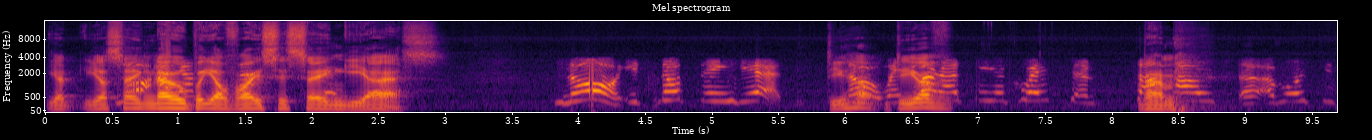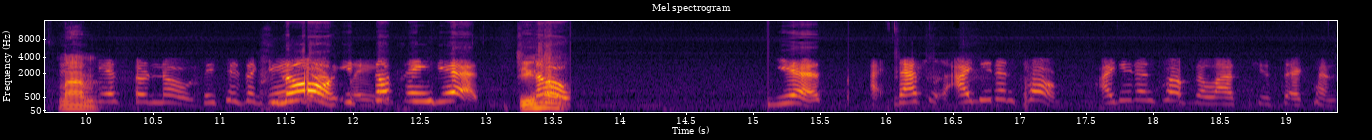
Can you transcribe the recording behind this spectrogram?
You're, you're saying no, but your voice is saying yes. No, it's not saying yes. Do you no, have- when do you are have- asking a question, Ma'am. Somehow uh, a voice is saying Ma'am. yes or no. This is a game. No, it's not saying yes. Do you no. have- Yes. I- That's. I didn't talk. I didn't talk the last few seconds.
